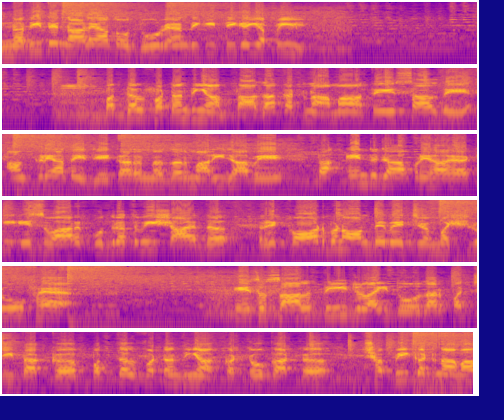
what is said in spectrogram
ਨਦੀ ਤੇ ਨਾਲਿਆਂ ਤੋਂ ਦੂਰ ਰਹਿਣ ਦੀ ਕੀਤੀ ਗਈ ਅਪੀਲ। ਬੱਦਲ ਫਟਣ ਦੀਆਂ ਤਾਜ਼ਾ ਘਟਨਾਵਾਂ ਅਤੇ ਇਸ ਸਾਲ ਦੇ ਅੰਕੜਿਆਂ ਤੇ ਜੇਕਰ ਨਜ਼ਰ ਮਾਰੀ ਜਾਵੇ, ਤਾਂ ਇੰਜ ਜਾਪ ਰਿਹਾ ਹੈ ਕਿ ਇਸ ਵਾਰ ਕੁਦਰਤ ਵੀ ਸ਼ਾਇਦ ਰਿਕਾਰਡ ਬਣਾਉਣ ਦੇ ਵਿੱਚ ਮਸ਼ਰੂਫ ਹੈ। ਇਸ ਸਾਲ 30 ਜੁਲਾਈ 2025 ਤੱਕ ਬੱਦਲ ਫਟਣ ਦੀਆਂ ਘੱਟੋ ਘੱਟ 26 ਘਟਨਾਵਾਂ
